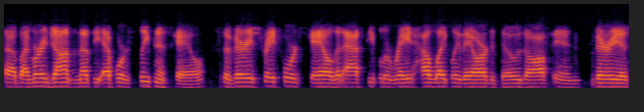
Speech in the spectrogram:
uh, by Murray Johnson. That's the Epworth Sleepiness Scale. It's a very straightforward scale that asks people to rate how likely they are to doze off in various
